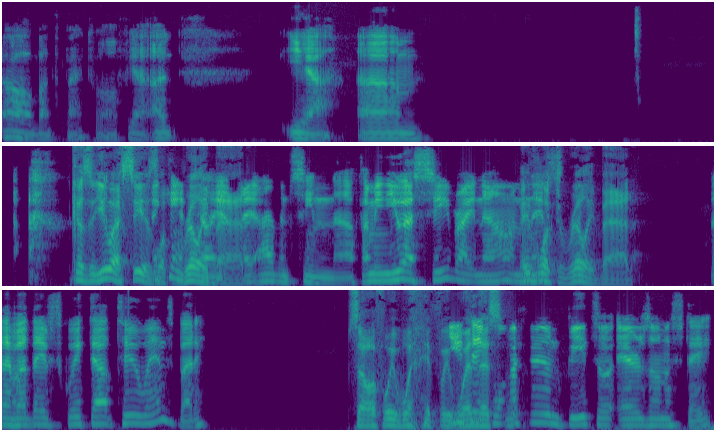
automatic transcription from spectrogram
Oh, about the Pac-12. Yeah. Uh, yeah. Um, because the USC has I looked really bad. I, I haven't seen enough. I mean, USC right now. I mean, they've looked really bad. but they've squeaked out two wins, buddy. So if we win, if we you win think this, Washington beats Arizona State?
